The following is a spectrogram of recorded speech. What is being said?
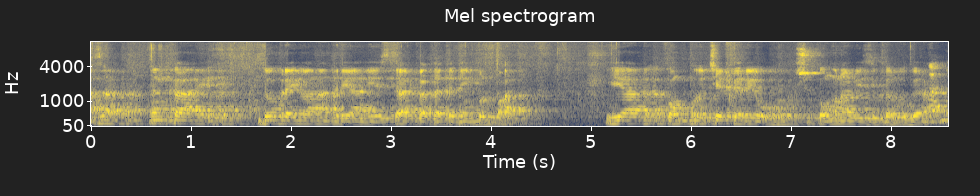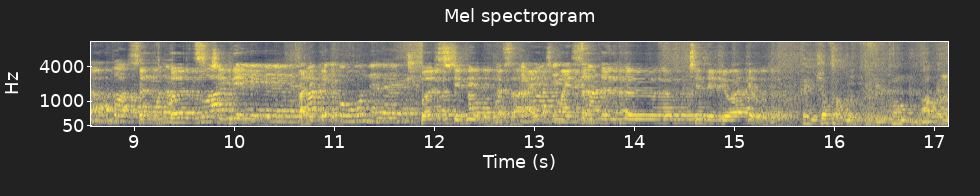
Exact. în care Dobrea Ioan Adrian este are calitate de inculpat. Iar com- CFR-ul și Comuna lui Zicălugăra, Dar nu da? toate sunt comunele, părți toate- civile. Adică Toate comunele. părți civile. au fost Aici chemate mai în sunt instanță. încă 50 de OAT-uri. Păi ce-a făcut? Cum avem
